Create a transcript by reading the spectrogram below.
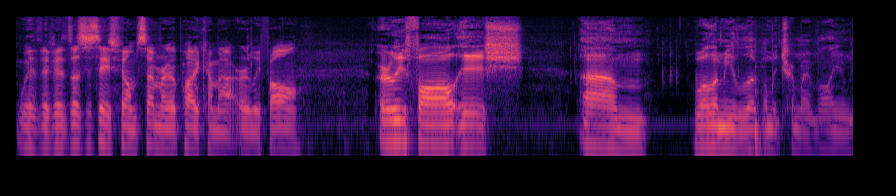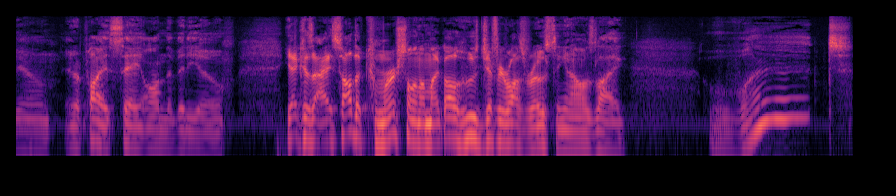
with if it's let's just say it's filmed summer, it'll probably come out early fall. Early fall ish. Um, well, let me look. Let me turn my volume down. It'll probably say on the video. Yeah, because I saw the commercial and I'm like, oh, who's Jeffrey Ross roasting? And I was like, what?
